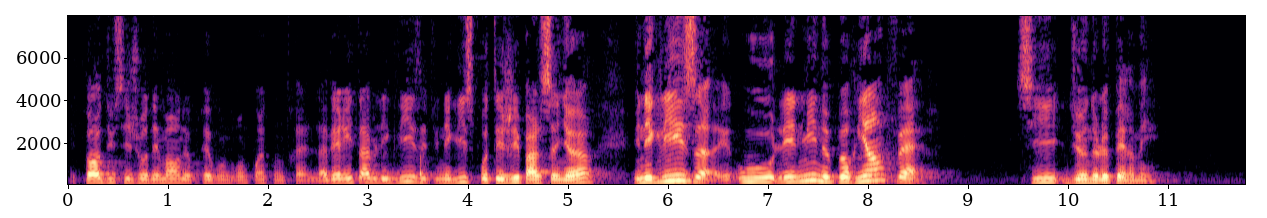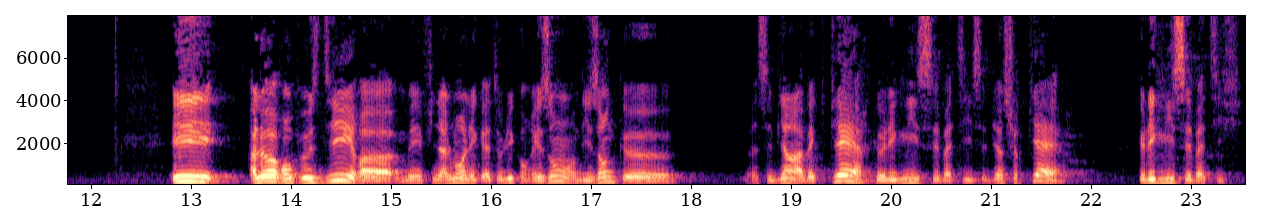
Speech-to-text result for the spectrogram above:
Les portes du séjour des morts ne prévaudront point contre elle. La véritable Église est une Église protégée par le Seigneur, une Église où l'ennemi ne peut rien faire si Dieu ne le permet. Et alors on peut se dire, euh, mais finalement les catholiques ont raison en disant que ben, c'est bien avec Pierre que l'Église s'est bâtie, c'est bien sur Pierre que l'Église s'est bâtie.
